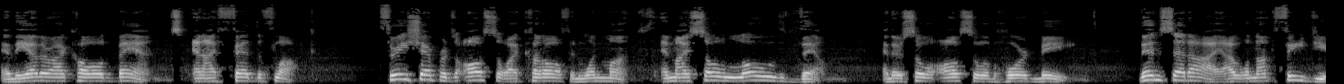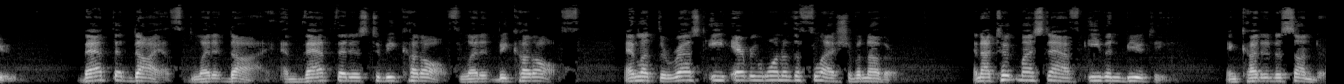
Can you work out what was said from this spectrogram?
and the other I called Bands, and I fed the flock. Three shepherds also I cut off in one month, and my soul loathed them, and their soul also abhorred me. Then said I, I will not feed you. That that dieth, let it die, and that that is to be cut off, let it be cut off and let the rest eat every one of the flesh of another. And I took my staff, even beauty, and cut it asunder,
